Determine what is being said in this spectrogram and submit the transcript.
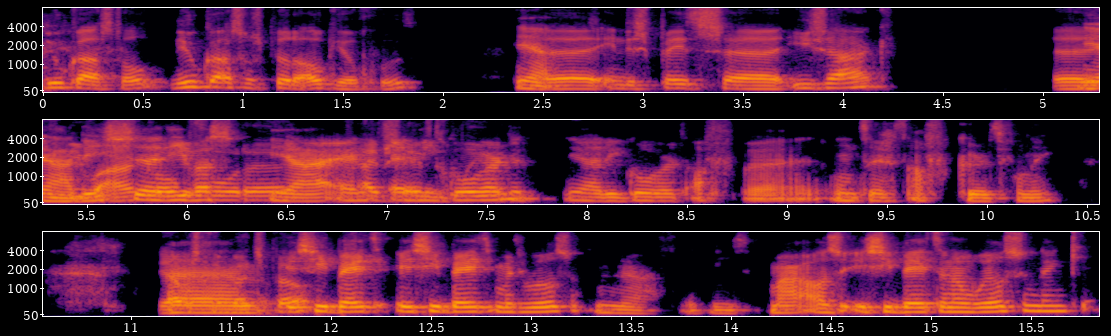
Newcastle. Newcastle speelde ook heel goed. Ja, Eh, in de spits eh Isaac. Ja, die die, is, was, voor, ja, en, en die 75 goal werd, ja, die goal werd af, onterecht afgekeurd, vond ik. Ja, was geen buitenspel? is, hij beter, is hij beter met Wilson? Nou, ik niet. Maar als, is hij beter dan Wilson, denk je?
